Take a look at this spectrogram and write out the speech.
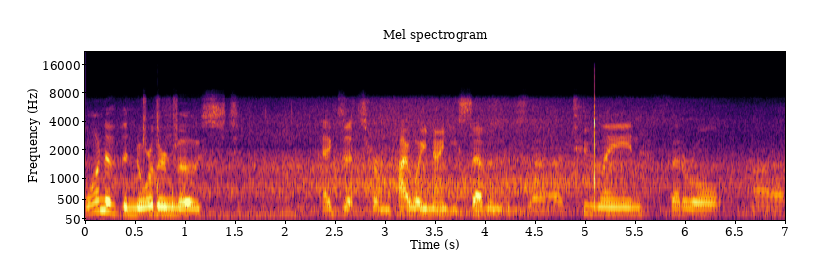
one of the northernmost exits from Highway 97. It's a two-lane federal uh,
